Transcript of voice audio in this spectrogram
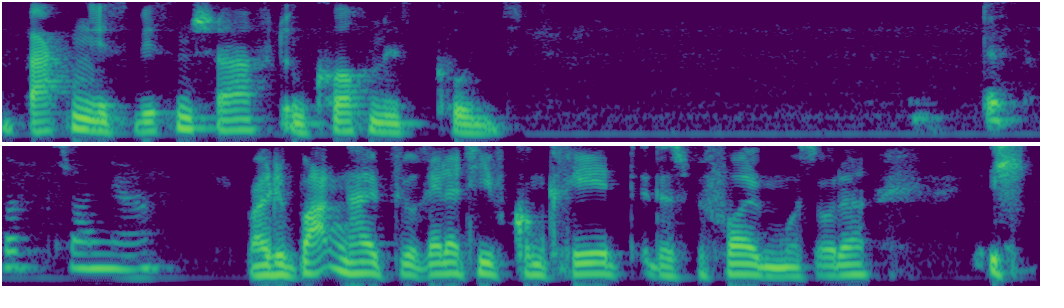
Backen ist Wissenschaft und Kochen ist Kunst. Das trifft schon, ja. Weil du Backen halt für relativ konkret das befolgen musst, oder? Ich.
